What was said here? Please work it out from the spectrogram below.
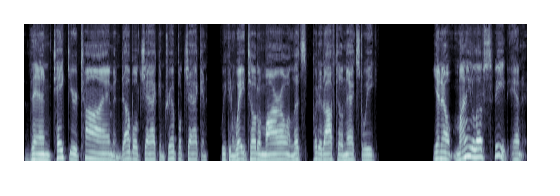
than take your time and double check and triple check and we can wait till tomorrow and let's put it off till next week. You know, money loves speed. And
